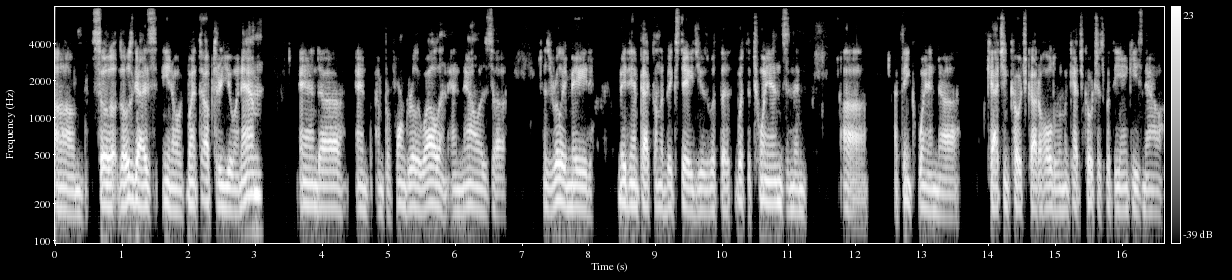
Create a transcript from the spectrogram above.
Um, so those guys, you know, went up through UNM and uh, and and performed really well, and and now is uh, has really made made an impact on the big stages with the with the Twins, and then uh, I think when uh, catching coach got a hold of him and catch coaches with the Yankees now,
